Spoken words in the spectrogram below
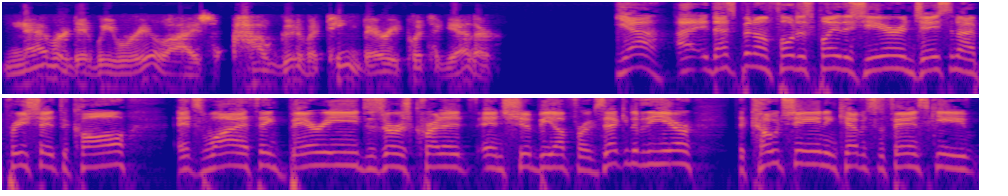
never did we realize how good of a team Barry put together. Yeah, I, that's been on full display this year. And Jason, I appreciate the call. It's why I think Barry deserves credit and should be up for executive of the year. The coaching and Kevin Stefanski,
